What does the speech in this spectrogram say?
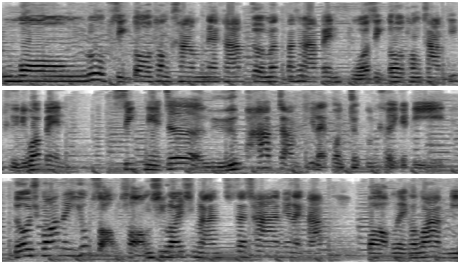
อุโมงค์รูปสิงโตทองคำนะครับ จนมาพัฒนาเป็นหัวสิงโตทองคำที่ถือได้ว่าเป็นซิกเนเจอร์หรือภาพจำที่หลายคนจะคุ้นเคยกันดี โดยเฉพาะในยุค 2 ของชิงร้อยชิงล้านชาชาเนี่ยนะครับ บอกเลยครับว่ามี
